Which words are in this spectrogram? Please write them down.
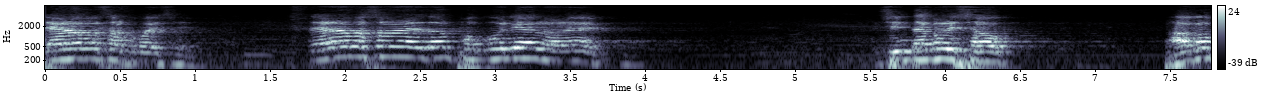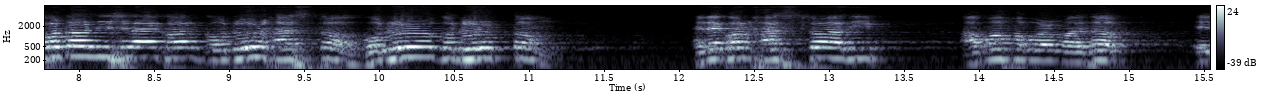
তেৰ বছৰ সোমাইছে তেৰ বছৰৰ এজন ফকলীয়া ল'ৰাই চিন্তা কৰি চাওক ভাগৱতৰ নিচিনা এখন গধুৰ শাস্ত্ৰ গধুৰ গধুৰোত্তম এনেখন শাস্ত্ৰ আজি আমাৰ মাজত এই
